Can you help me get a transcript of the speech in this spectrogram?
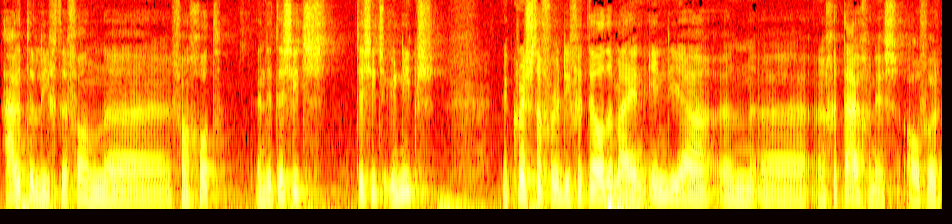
uit de liefde van, uh, van God. En dit is iets, het is iets unieks. En Christopher die vertelde mij in India een, uh, een getuigenis over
